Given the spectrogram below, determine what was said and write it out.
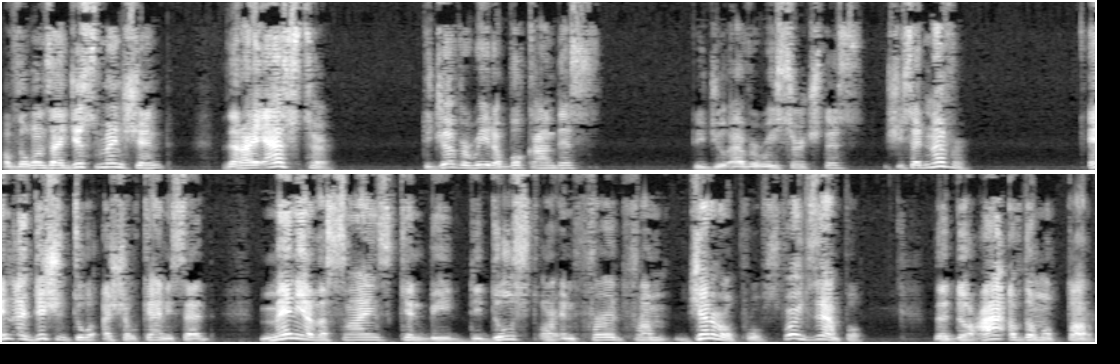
of the ones I just mentioned that I asked her, Did you ever read a book on this? Did you ever research this? She said, Never. In addition to what ash-Shawkani said, many of the signs can be deduced or inferred from general proofs. For example, the dua of the mudtar,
